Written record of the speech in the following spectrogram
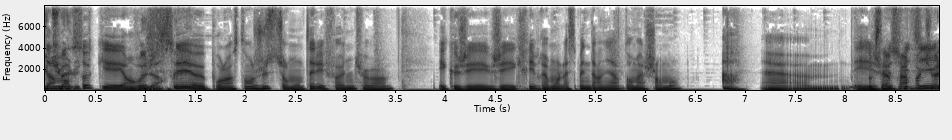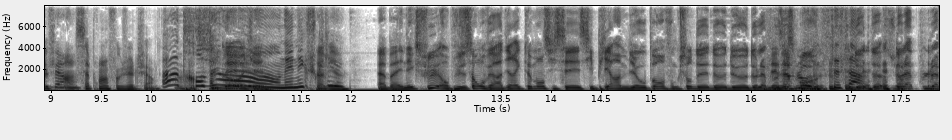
Eh, un morceau qui est enregistré euh, pour l'instant juste sur mon téléphone, tu vois, et que j'ai j'ai écrit vraiment la semaine dernière dans ma chambre. Ah. Euh, et Donc, je c'est me la suis première fois que dit, tu vas le faire, hein C'est la première fois que je vais le faire. Ah, trop bien. On est une bien. Ah bah une exclue. En plus de ça, on verra directement si c'est si Pierre aime bien ou pas en fonction de de de, de Des l'applaudissement. C'est ça. de, de, de la- la-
